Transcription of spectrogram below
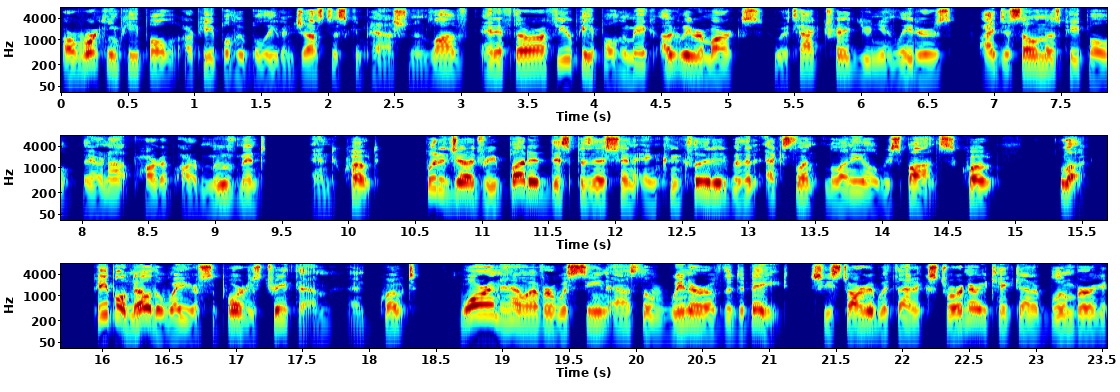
are working people, are people who believe in justice, compassion, and love. And if there are a few people who make ugly remarks, who attack trade union leaders, I disown those people. They are not part of our movement. End quote. Buttigieg rebutted this position and concluded with an excellent millennial response. Quote, Look, people know the way your supporters treat them. End quote. Warren, however, was seen as the winner of the debate. She started with that extraordinary takedown of Bloomberg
